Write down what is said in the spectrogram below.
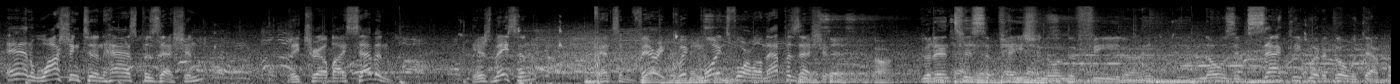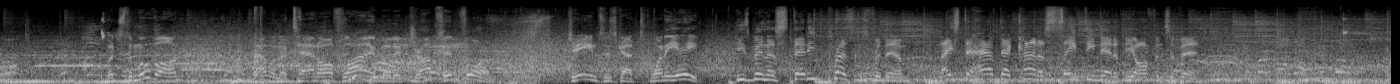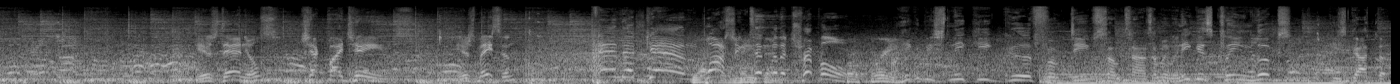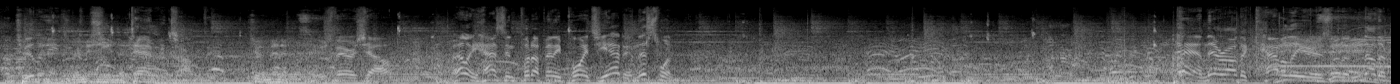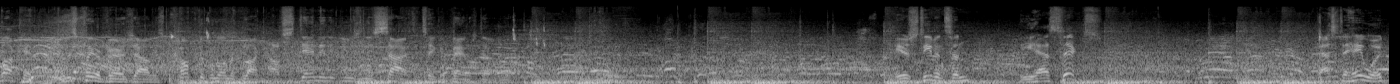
And Washington has possession. They trail by seven. Here's Mason. And some very quick points for him on that possession. Oh, good anticipation on the feed. Uh, he knows exactly where to go with that ball. Puts the move on. That one a tad offline, but it drops in for him. James has got 28. He's been a steady presence for them. Nice to have that kind of safety net at the offensive end. Here's Daniels. Check by James. Here's Mason. And again, Washington with a triple. He can be sneaky good from deep sometimes. I mean, when he gets clean looks, he's got the ability to do in some the third. damage out there. Two minutes. Here's Varejao. Well, he hasn't put up any points yet in this one. And there are the Cavaliers with another bucket. It's clear Varejao is comfortable on the block, outstanding at using his size to take advantage down low. Here's Stevenson. He has six. Pass to Haywood.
